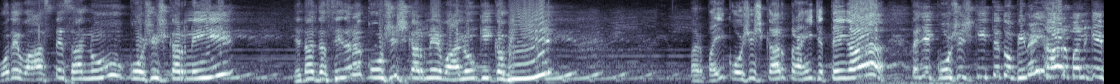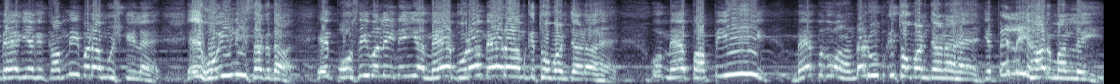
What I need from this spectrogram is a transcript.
ਉਹਦੇ ਵਾਸਤੇ ਸਾਨੂੰ ਕੋਸ਼ਿਸ਼ ਕਰਨੀ ਜਿੱਦਾਂ ਦੱਸੀ ਦਾ ਨਾ, ਕੋਸ਼ਿਸ਼ ਕਰਨੇ ਵਾਲੋਂ ਕੀ ਕਬੀ ਪਰ ਭਾਈ ਕੋਸ਼ਿਸ਼ ਕਰ ਤਾਂ ਹੀ ਜਿੱਤੇਗਾ। ਤੇ ਜੇ ਕੋਸ਼ਿਸ਼ ਕੀਤੇ ਤੋਂ ਬਿਨਾਂ ਹੀ ਹਾਰ ਮੰਨ ਕੇ ਬਹਿ ਗਿਆ ਕਿ ਕੰਮ ਹੀ ਬੜਾ ਮੁਸ਼ਕਿਲ ਹੈ। ਇਹ ਹੋ ਹੀ ਨਹੀਂ ਸਕਦਾ। ਇਹ ਪੋਸੀਬਲ ਹੀ ਨਹੀਂ ਹੈ ਮੈਂ ਬੁਰਾ, ਮੈਂ ਆਰਾਮ ਕਿੱਥੋਂ ਬਣ ਜਾਣਾ ਹੈ? ਉਹ ਮੈਂ ਪਾਪੀ, ਮੈਂ ਭਗਵਾਨ ਦਾ ਰੂਪ ਕਿੱਥੋਂ ਬਣ ਜਾਣਾ ਹੈ? ਜੇ ਪਹਿਲਾਂ ਹੀ ਹਾਰ ਮੰਨ ਲਈ,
